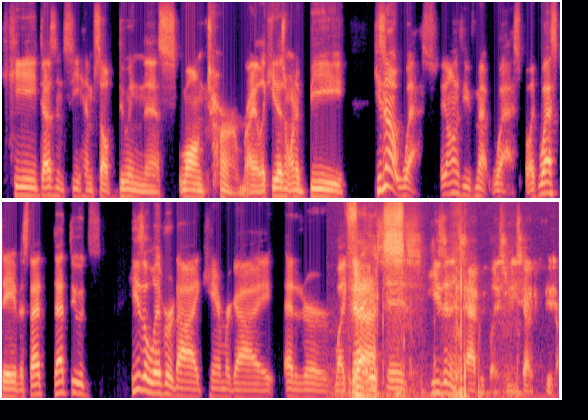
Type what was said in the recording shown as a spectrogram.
he doesn't see himself doing this long term, right? Like he doesn't want to be. He's not Wes. I don't know if you've met Wes, but like Wes Davis, that that dude's he's a live or die camera guy, editor. Like that is Facts. his. He's in his happy place when he's got a computer.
